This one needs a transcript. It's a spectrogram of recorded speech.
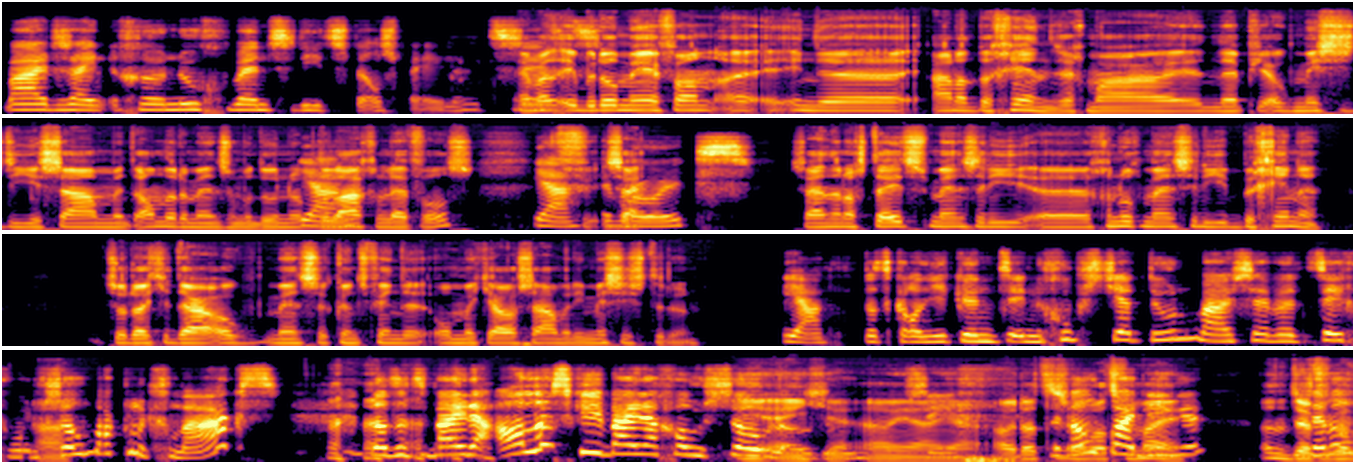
Maar er zijn genoeg mensen die het spel spelen. Het Ja, maar echt- ik bedoel meer van eh, in de, aan het begin, zeg maar. Dan heb je ook missies die je samen met andere mensen moet doen op Ja. de lage levels. ja, heroics. Zijn er nog steeds mensen die, eh, genoeg mensen die beginnen? Zodat je daar ook mensen kunt vinden om met jou samen die missies te doen. ja, dat kan. Je kunt het in de groepschat doen, maar ze hebben het tegenwoordig Ah. zo makkelijk gemaakt. dat het bijna alles kun je bijna gewoon solo doen. Oh ja, ja. Oh, dat is wel wat voor mij. dingen. Dan, durf ik wel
